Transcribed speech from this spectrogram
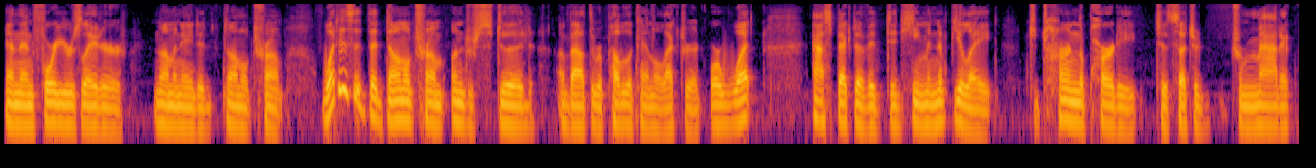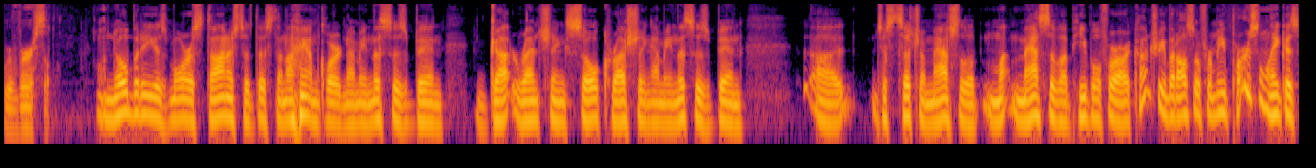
and then four years later nominated Donald Trump. What is it that Donald Trump understood about the Republican electorate, or what aspect of it did he manipulate to turn the party to such a dramatic reversal? Well, nobody is more astonished at this than I am, Gordon. I mean, this has been gut wrenching, soul crushing. I mean, this has been uh, just such a massive, massive upheaval for our country, but also for me personally, because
